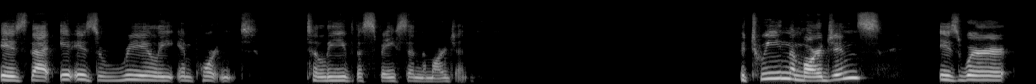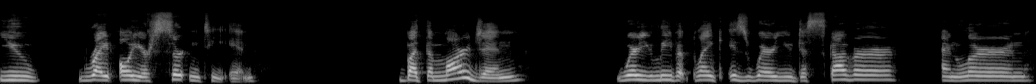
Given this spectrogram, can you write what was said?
is that it is really important to leave the space in the margin. Between the margins is where you write all your certainty in. But the margin, where you leave it blank, is where you discover and learn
